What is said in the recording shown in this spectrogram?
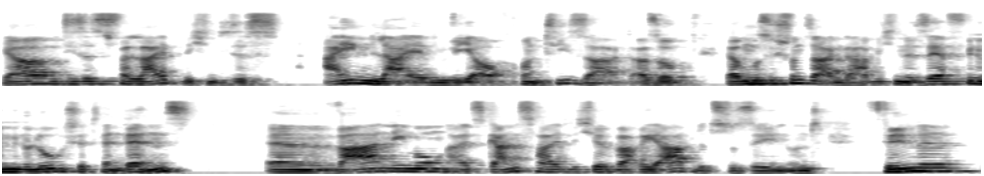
ja, dieses Verleiblichen, dieses einleiben, wie auch Ponty sagt. Also da muss ich schon sagen, da habe ich eine sehr phänomenologische Tendenz, äh, Wahrnehmung als ganzheitliche Variable zu sehen. Und Filme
